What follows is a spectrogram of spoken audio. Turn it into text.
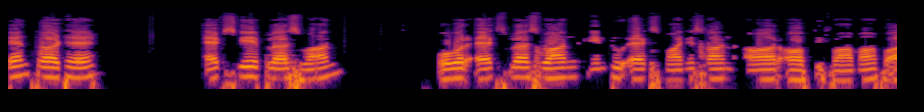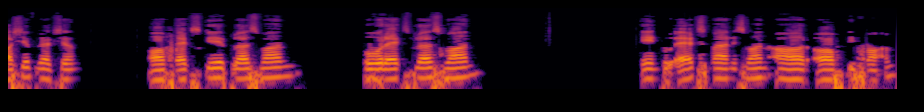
tenth part है एक्स के plus one over x plus one into x minus one are of the form of partial fraction of x के plus one over x plus one into x minus one are of the form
